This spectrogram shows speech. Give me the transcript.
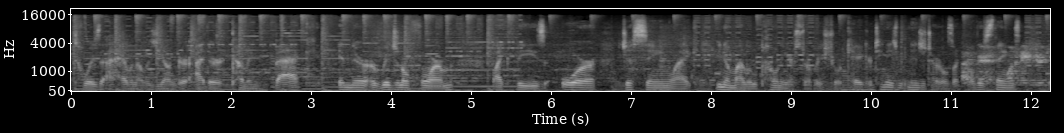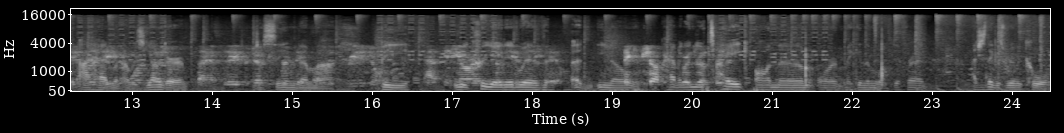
toys that I had when I was younger either coming back in their original form like these or just seeing like you know My Little Pony or Strawberry Shortcake or Teenage Mutant Ninja Turtles like all these things that I had when I was younger. Just seeing them uh, be recreated with a, you know having a new take on them or making them look different. I just think it's really cool.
